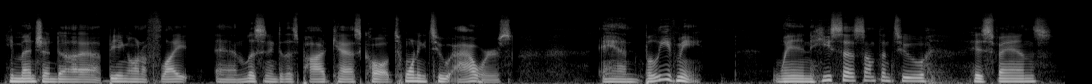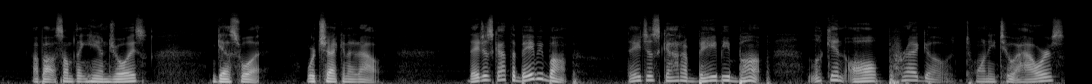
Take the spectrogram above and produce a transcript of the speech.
He mentioned uh, being on a flight and listening to this podcast called 22 Hours. And believe me, when he says something to his fans about something he enjoys, guess what? We're checking it out. They just got the baby bump. They just got a baby bump. Looking all prego. 22 hours.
